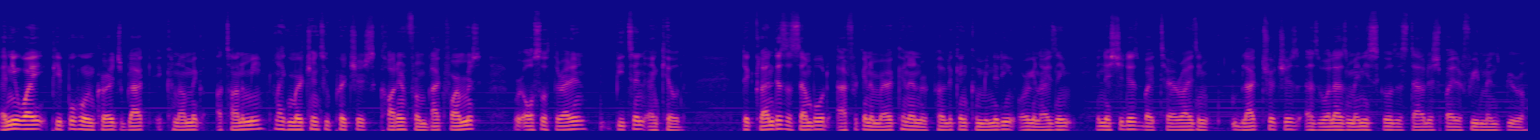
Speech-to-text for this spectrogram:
Any white people who encouraged black economic autonomy, like merchants who purchased cotton from black farmers, were also threatened, beaten, and killed. The Klan disassembled African American and Republican community organizing initiatives by terrorizing black churches as well as many schools established by the Freedmen's Bureau.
